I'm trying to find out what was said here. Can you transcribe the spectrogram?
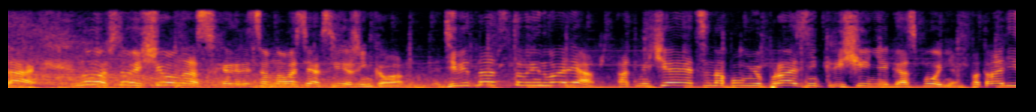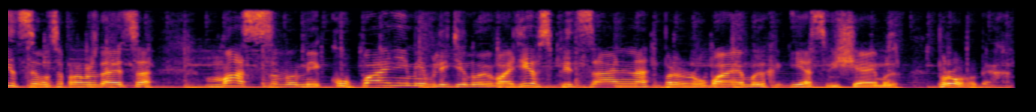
Так, ну а что еще у нас, как говорится, в новостях свеженького? 19 января отмечается, напомню, праздник Крещения Господня. По традиции он сопровождается массовыми купаниями в ледяной воде в специально прорубаемых и освещаемых прорубях.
